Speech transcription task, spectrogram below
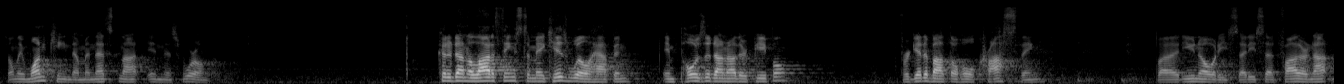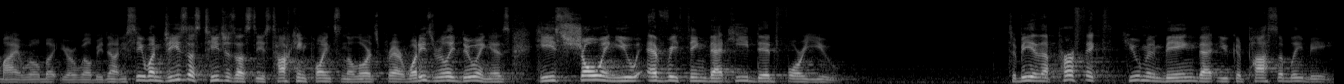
There's only one kingdom, and that's not in this world. Could have done a lot of things to make his will happen, impose it on other people. Forget about the whole cross thing. But you know what he said. He said, Father, not my will, but your will be done. You see, when Jesus teaches us these talking points in the Lord's Prayer, what he's really doing is he's showing you everything that he did for you to be the perfect human being that you could possibly be.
